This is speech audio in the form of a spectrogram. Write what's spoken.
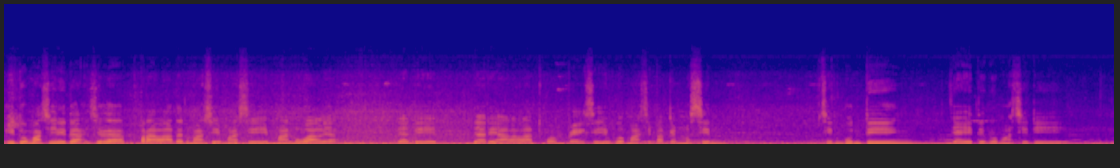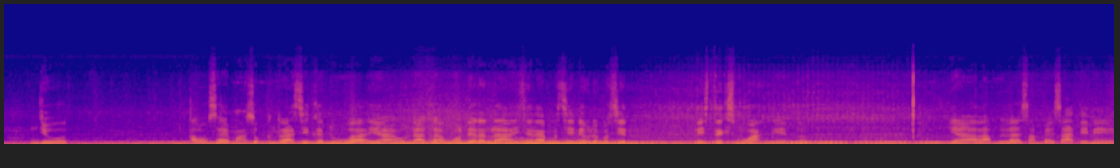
itu masih ini dah istilah peralatan masih masih manual ya. Jadi dari alat-alat konveksi juga masih pakai mesin mesin gunting jahit itu masih di jut kalau saya masuk generasi kedua ya udah agak modern lah. Istilah mesinnya udah mesin listrik semua gitu. Ya alhamdulillah sampai saat ini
